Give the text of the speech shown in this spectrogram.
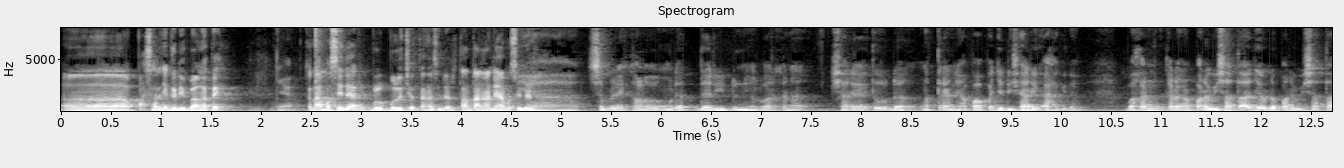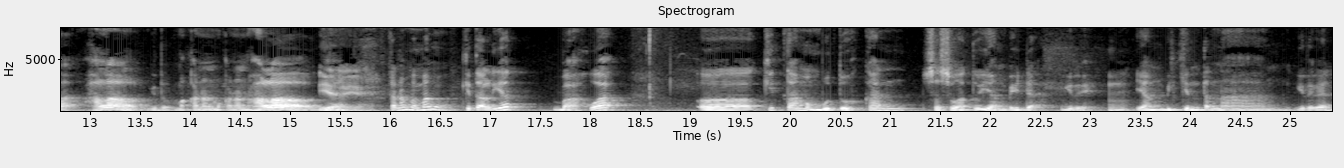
eh, pasarnya gede banget ya. Ya. Kenapa sih Dar? Bo- Boleh cerita nggak sih Dar? Tantangannya apa sih Dar? Ya, sebenarnya kalau ngeliat dari dunia luar karena syariah itu udah ngetren ya apa-apa jadi syariah gitu. Bahkan kadang-kadang pariwisata aja udah pariwisata halal gitu, makanan-makanan halal gitu. Iya, ya. iya. Karena memang kita lihat bahwa eh, kita membutuhkan sesuatu yang beda gitu ya, Hmm. yang bikin tenang gitu kan.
